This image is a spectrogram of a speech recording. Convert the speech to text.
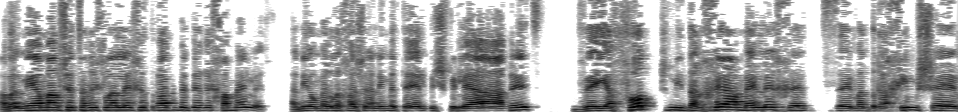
אבל מי אמר שצריך ללכת רק בדרך המלך? אני אומר לך שאני מטייל בשבילי הארץ, ויפות מדרכי המלך את אה, הדרכים של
